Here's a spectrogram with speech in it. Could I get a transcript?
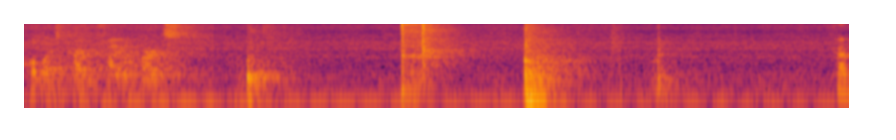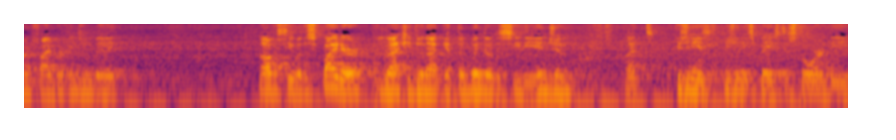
A whole bunch of carbon fiber parts. carbon fiber engine bay. Obviously with a spider, you actually do not get the window to see the engine, but because you need, because you need space to store the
